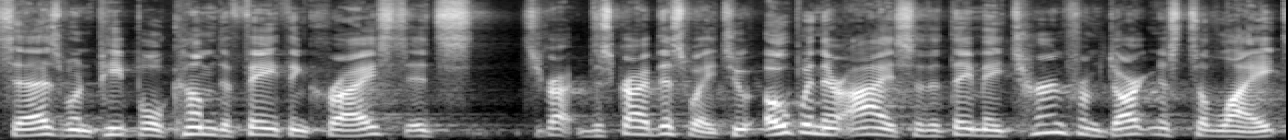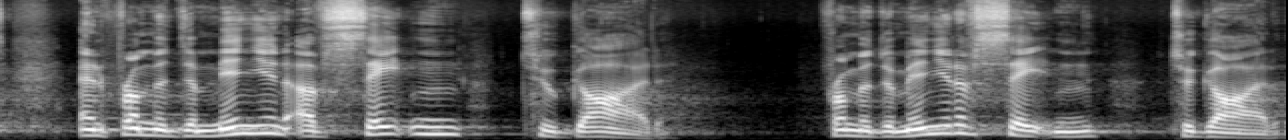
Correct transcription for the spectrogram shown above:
says when people come to faith in Christ, it's described this way to open their eyes so that they may turn from darkness to light and from the dominion of Satan to God. From the dominion of Satan to God.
